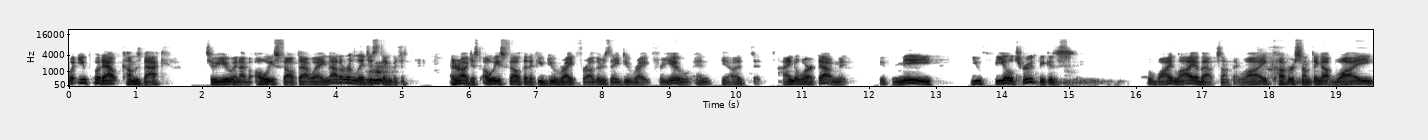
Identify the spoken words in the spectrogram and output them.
what you put out comes back to you and i've always felt that way. Not a religious Mhm. thing but just i don't know i just always felt that if you do right for others they do right for you. And you know it, it kind of worked out. And it, it, for me you feel truth because why lie about something why cover something up why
